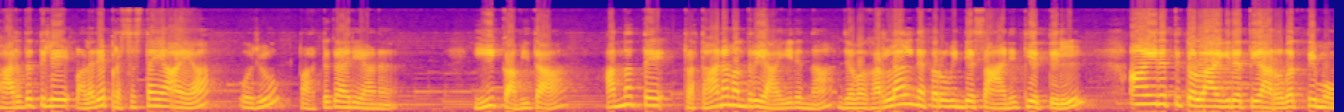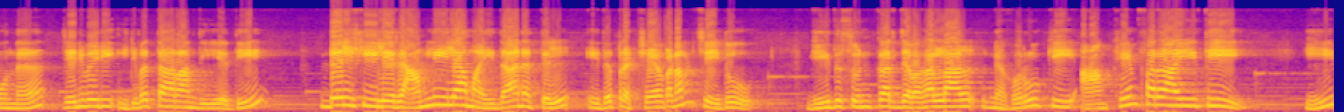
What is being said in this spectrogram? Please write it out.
ഭാരതത്തിലെ വളരെ പ്രശസ്തയായ ഒരു പാട്ടുകാരിയാണ്. ഈ കവിത അന്നത്തെ പ്രധാനമന്ത്രിയായിരുന്ന ജവഹർലാൽ നെഹ്റുവിന്റെ സാന്നിധ്യത്തിൽ ആയിരത്തി തൊള്ളായിരത്തി അറുപത്തി മൂന്ന് ജനുവരി ഇരുപത്തി ആറാം തീയതി ഡൽഹിയിലെ രാംലീല മൈതാനത്തിൽ ഇത് പ്രക്ഷേപണം ചെയ്തു. ഗീത് സുൻകർ ജവഹർലാൽ നെഹ്റു കി ആഖേം ഫറായി തീ ഈ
